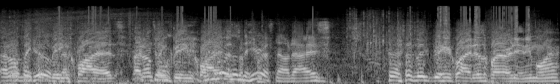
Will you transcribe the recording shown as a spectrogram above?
I don't Well, think the that being hero- quiet. I don't think being quiet is the a heroes now, guys. I don't think being quiet is a priority anymore.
